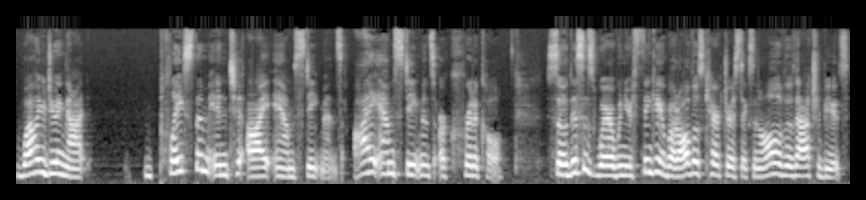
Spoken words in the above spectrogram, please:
while you're doing that, place them into I am statements. I am statements are critical. So, this is where, when you're thinking about all those characteristics and all of those attributes,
